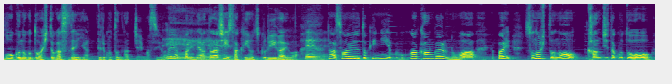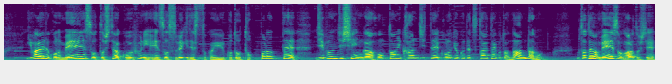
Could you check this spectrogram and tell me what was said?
多くのことは人がすでにやってることになっちゃいますよね、うんやっぱりねええ新しい作品を作る以外は。えだからそういう時にやっぱ僕が考えるのはやっぱりその人の感じたことをいわゆるこの名演奏としてはこういうふうに演奏すべきですとかいうことを取っ払って自分自身が本当に感じてこの曲で伝えたいことは何だろうと。例えば名演奏があるとして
